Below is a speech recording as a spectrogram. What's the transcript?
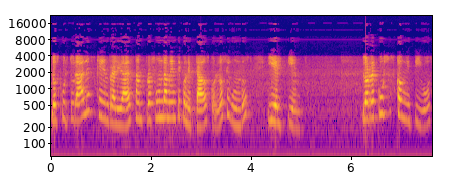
los culturales que en realidad están profundamente conectados con los segundos y el tiempo. Los recursos cognitivos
